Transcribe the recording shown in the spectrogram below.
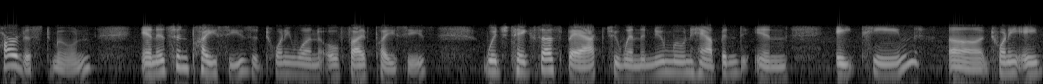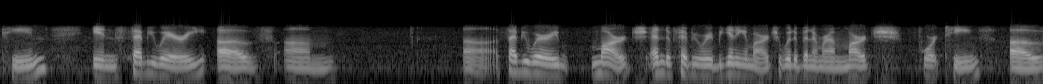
harvest moon, and it's in Pisces at 2105 Pisces, which takes us back to when the new moon happened in 18, uh, 2018, in February of um, uh, February, March, end of February, beginning of March. It would have been around March 14th of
